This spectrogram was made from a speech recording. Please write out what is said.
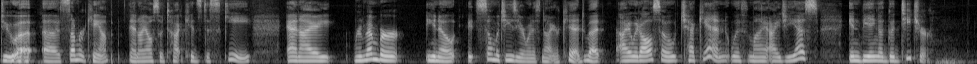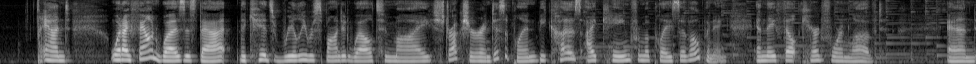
do a, a summer camp and I also taught kids to ski. And I remember you know, it's so much easier when it's not your kid. But I would also check in with my IGS in being a good teacher. And what I found was is that the kids really responded well to my structure and discipline because I came from a place of opening and they felt cared for and loved and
